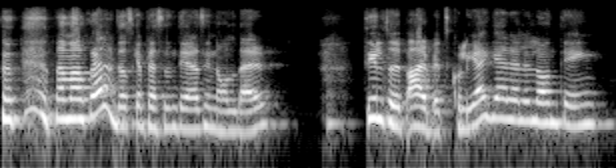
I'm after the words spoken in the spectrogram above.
när man själv då ska presentera sin ålder till typ arbetskollegor eller någonting.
